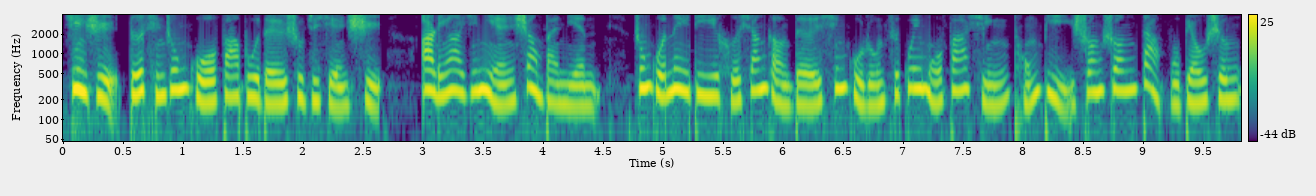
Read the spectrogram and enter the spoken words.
近日，德勤中国发布的数据显示。二零二一年上半年，中国内地和香港的新股融资规模发行同比双双大幅飙升。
